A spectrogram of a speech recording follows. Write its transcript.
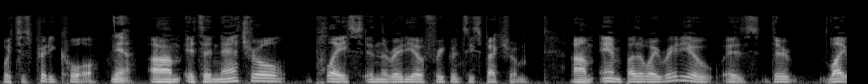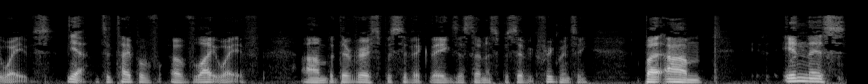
which is pretty cool. Yeah. Um, it's a natural place in the radio frequency spectrum. Um, and by the way, radio is, they're light waves. Yeah. It's a type of, of light wave. Um, but they're very specific. They exist on a specific frequency. But, um, in this,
